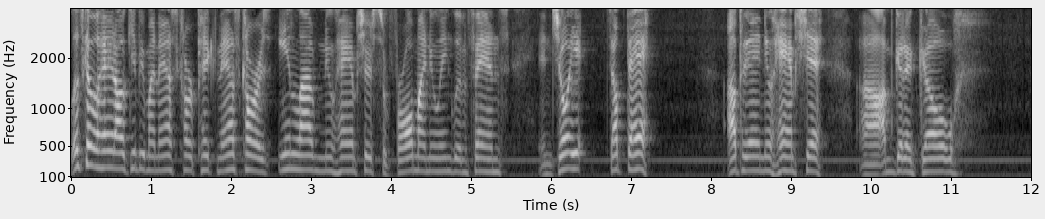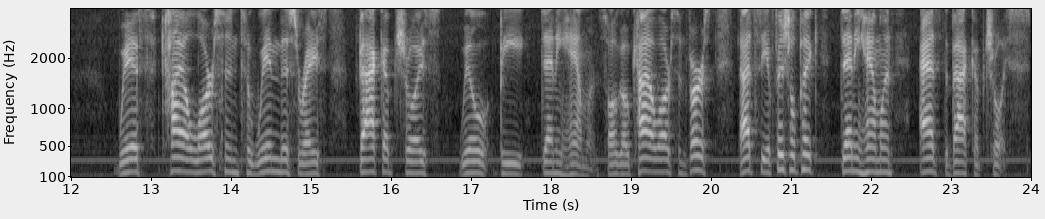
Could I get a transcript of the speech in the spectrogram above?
Let's go ahead. I'll give you my NASCAR pick. NASCAR is in Loudon, New Hampshire. So, for all my New England fans, enjoy it. It's up there, up there in New Hampshire. Uh, I'm to go with Kyle Larson to win this race. Backup choice will be Denny Hamlin. So I'll go Kyle Larson first. That's the official pick. Denny Hamlin as the backup choice.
